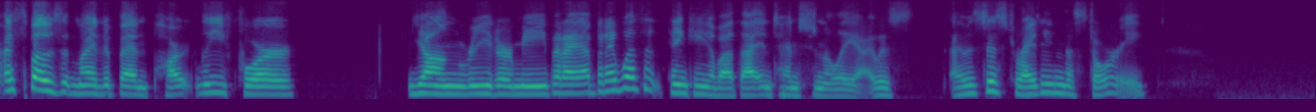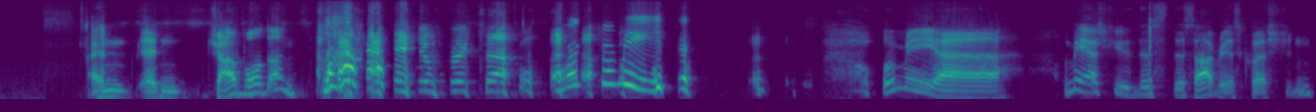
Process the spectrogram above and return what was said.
I suppose it might have been partly for young reader me, but I but I wasn't thinking about that intentionally. I was I was just writing the story. And and job well done. it worked out. Well. Worked for me. let me uh, let me ask you this this obvious question.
